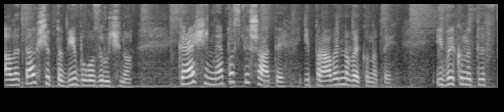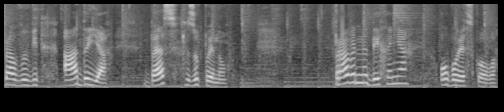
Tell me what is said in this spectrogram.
але так, щоб тобі було зручно. Краще не поспішати і правильно виконати. І виконати вправи від А до Я без зупину. Правильне дихання обов'язково.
